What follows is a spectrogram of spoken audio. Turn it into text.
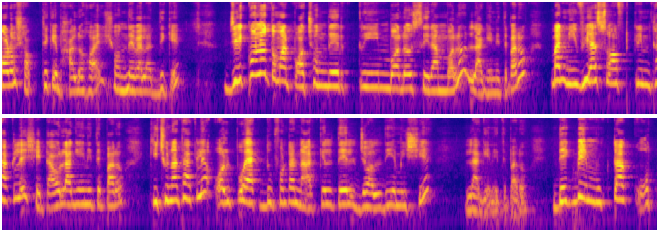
করো সব থেকে ভালো হয়, সন্ধেবেলার দিকে। যে কোনো তোমার পছন্দের ক্রিম বলো, সিরাম বলো, লাগিয়ে নিতে পারো। বা নিভিয়া সফট ক্রিম থাকলে সেটাও লাগিয়ে নিতে পারো। কিছু না থাকলে অল্প এক দু ফোঁটা নারকেল তেল, জল দিয়ে মিশিয়ে লাগিয়ে নিতে পারো। দেখবে মুখটা কত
